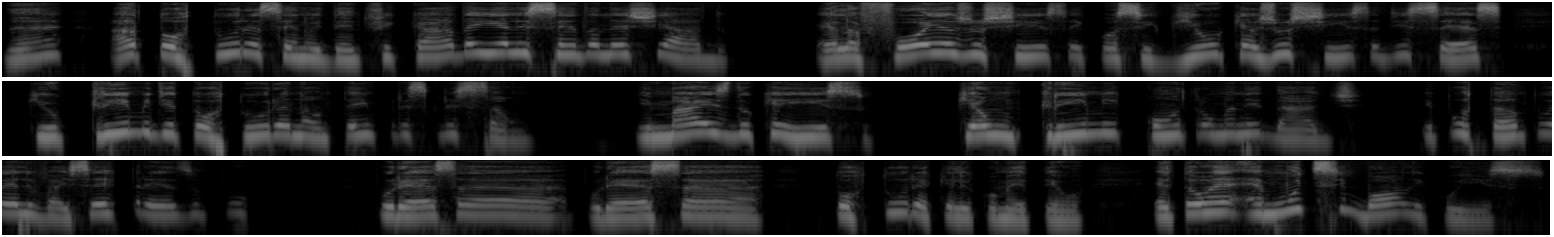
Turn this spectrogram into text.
né, a tortura sendo identificada e ele sendo anistiado. Ela foi à justiça e conseguiu que a justiça dissesse que o crime de tortura não tem prescrição. E mais do que isso, que é um crime contra a humanidade. E, portanto, ele vai ser preso por, por, essa, por essa tortura que ele cometeu. Então, é, é muito simbólico isso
